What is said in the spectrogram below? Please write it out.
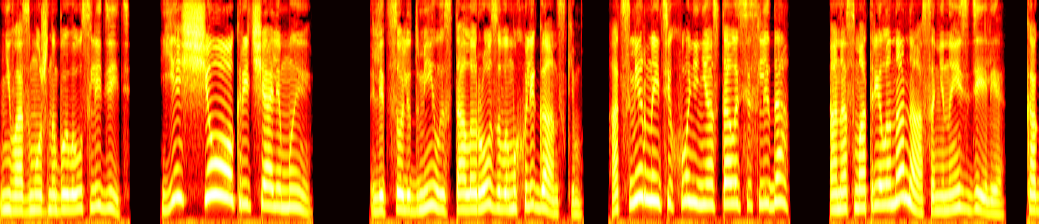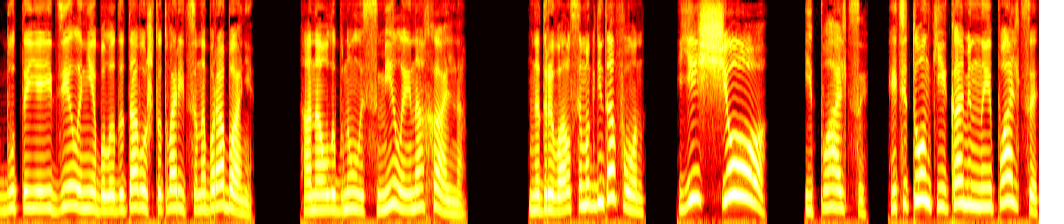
невозможно было уследить. «Еще!» — кричали мы. Лицо Людмилы стало розовым и хулиганским. От смирной тихони не осталось и следа. Она смотрела на нас, а не на изделие, как будто ей и дела не было до того, что творится на барабане. Она улыбнулась смело и нахально. Надрывался магнитофон. «Еще!» И пальцы, эти тонкие каменные пальцы,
